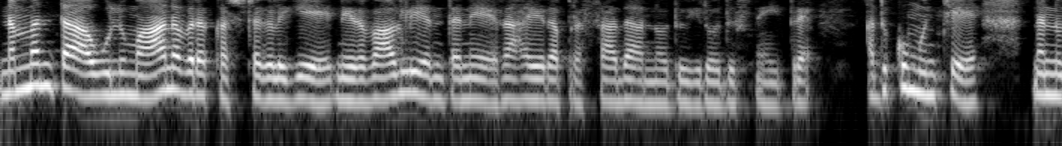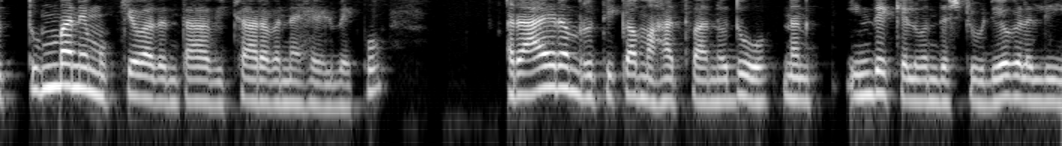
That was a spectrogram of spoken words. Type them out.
ನಮ್ಮಂಥ ಉಲುಮಾನವರ ಕಷ್ಟಗಳಿಗೆ ನೆರವಾಗಲಿ ಅಂತಲೇ ರಾಯರ ಪ್ರಸಾದ ಅನ್ನೋದು ಇರೋದು ಸ್ನೇಹಿತರೆ. ಅದಕ್ಕೂ ಮುಂಚೆ ನಾನು ತುಂಬಾ ಮುಖ್ಯವಾದಂತಹ ವಿಚಾರವನ್ನು ಹೇಳಬೇಕು. ರಾಯರ ಮೃತಿಕಾ ಮಹತ್ವ ಅನ್ನೋದು ನಾನು ಹಿಂದೆ ಕೆಲವೊಂದಷ್ಟು ವಿಡಿಯೋಗಳಲ್ಲಿ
